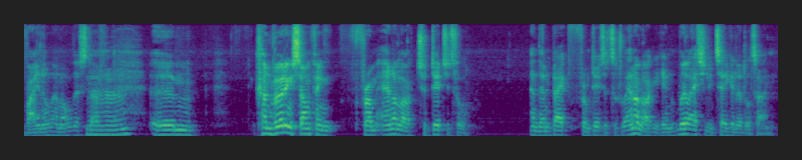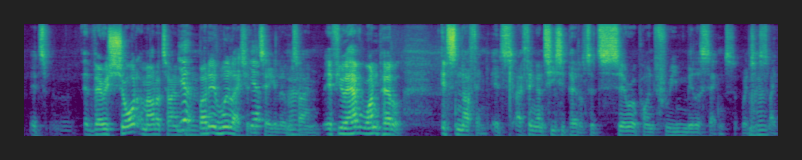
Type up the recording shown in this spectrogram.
vinyl and all this stuff. Um, converting something from analog to digital, and then back from digital to analog again, will actually take a little time. It's a very short amount of time, Yeah. but it will actually Yeah. take a little time. If you have one pedal, it's nothing. It's I think on TC pedals it's 0.3 milliseconds, which is like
